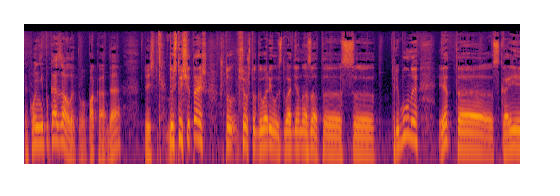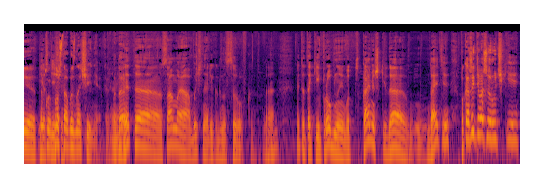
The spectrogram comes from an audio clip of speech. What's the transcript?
Так он не показал этого пока, да? То есть, То есть ты считаешь, что все, что говорилось два дня назад э, с трибуны, это скорее Ешь такое просто обозначение, как бы, да? Это самая обычная рекогносцировка, да? Это такие пробные вот камешки, да, дайте, покажите ваши ручки,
